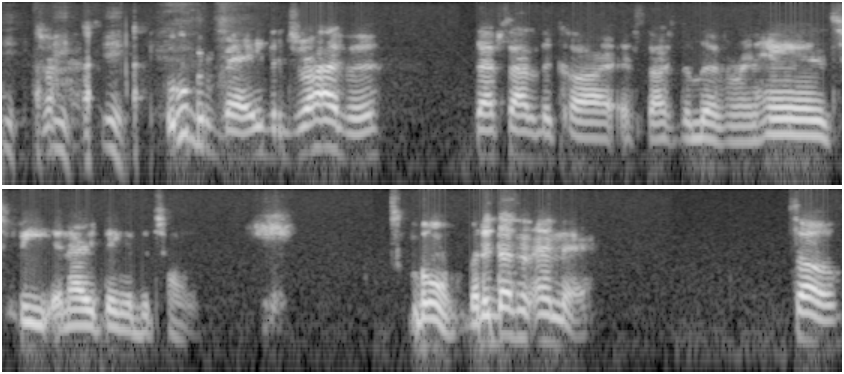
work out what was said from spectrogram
Uber Bay, the driver, steps out of the car and starts delivering hands, feet, and everything in between. Boom. But it doesn't end there. So,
